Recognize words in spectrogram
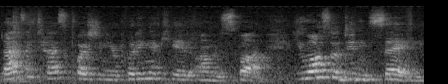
that's a test question, you're putting a kid on the spot. You also didn't say,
